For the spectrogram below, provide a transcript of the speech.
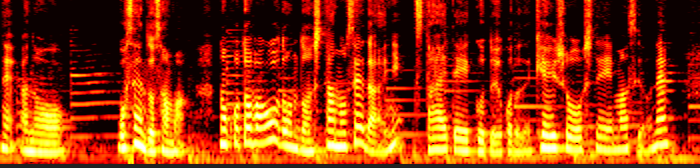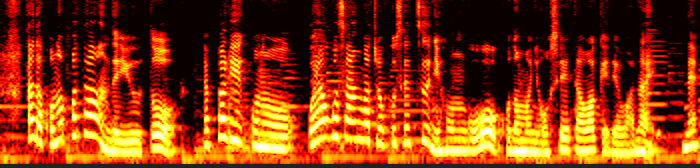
ねあのご先祖様の言葉をどんどん下の世代に伝えていくということで継承していますよね。ただこのパターンで言うとやっぱりこの親御さんが直接日本語を子供に教えたわけではない。ね。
